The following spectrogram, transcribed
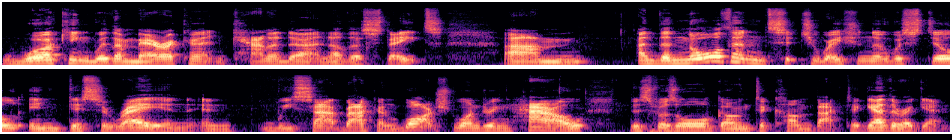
working with America and Canada and other states. Um, and the northern situation, though, was still in disarray, and, and we sat back and watched, wondering how this was all going to come back together again.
